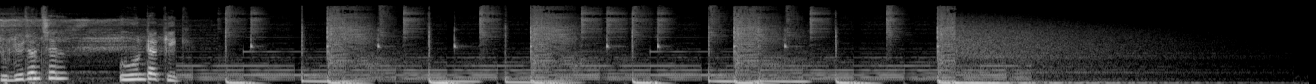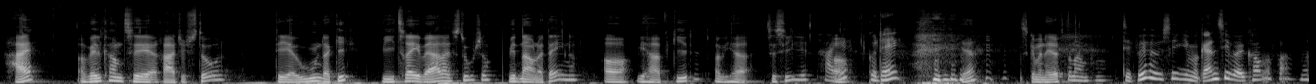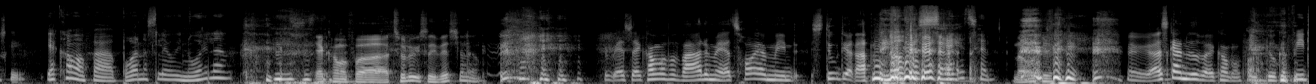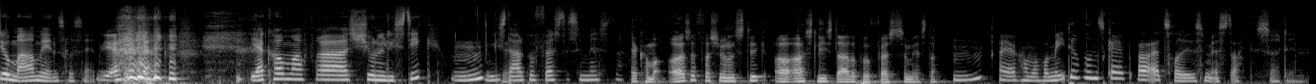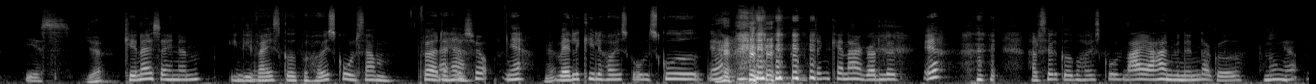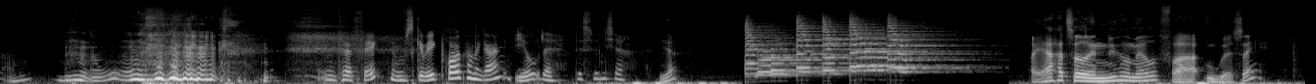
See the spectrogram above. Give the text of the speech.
Du lytter til Ugen, der gik. Hej, og velkommen til Radio Stål. Det er ugen, der gik. Vi er tre værter i studiet. Mit navn er Daniel, og vi har Birgitte, og vi har Cecilie. Hej. Og, Goddag. ja, skal man have efternavn på? Det behøves ikke. I må gerne sige, hvor I kommer fra, måske. Jeg kommer fra Brønderslev i Nordjylland. Jeg kommer fra Tølløse i Vestjylland. Altså, jeg kommer fra Varde, men jeg tror, jeg mente studieretning. Nå, for satan. Nå, okay. men vi vil også gerne vide, hvor jeg kommer fra. Geografi, det er jo meget mere interessant. Ja. Jeg kommer fra journalistik. Mm. Lige startet på første semester. Jeg kommer også fra journalistik, og også lige startet på første semester. Mm. Og jeg kommer fra medievidenskab og er tredje semester. Sådan. Yes. Ja, Kender I så hinanden? Vi er faktisk gået på højskole sammen før Ja, det det er her. sjovt. Ja, Ja. Vallekilde Højskole. Skud ud. Ja, den kender jeg godt lidt. Har du selv gået på højskole? Nej, jeg har en veninde, der er gået der. No. Ja. No. Men Perfekt. Jamen, skal vi ikke prøve at komme i gang? Jo da, det synes jeg. ja. Og jeg har taget en nyhed med fra USA,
